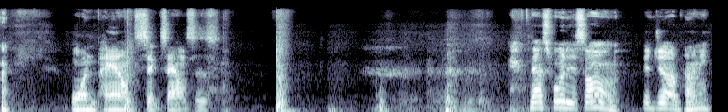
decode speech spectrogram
one pound, six ounces. That's what it's on. Good job, honey.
